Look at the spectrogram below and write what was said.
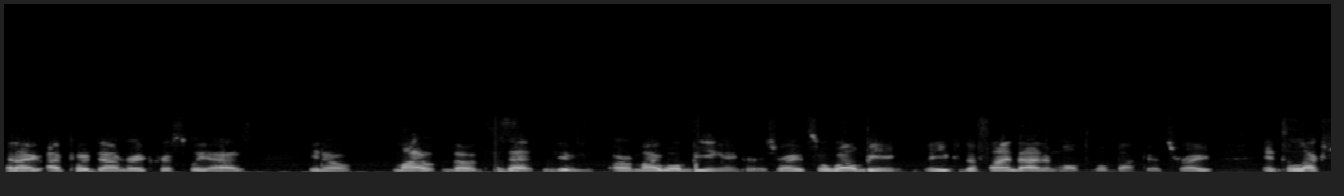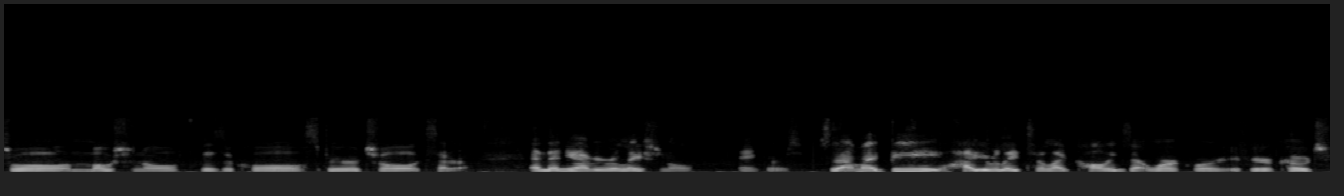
and I, I put it down very crisply as, you know, my the things that give are my well-being anchors, right? So well-being, and you can define that in multiple buckets, right? Intellectual, emotional, physical, spiritual, etc. And then you have your relational anchors. So that might be how you relate to like colleagues at work, or if you're a coach,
